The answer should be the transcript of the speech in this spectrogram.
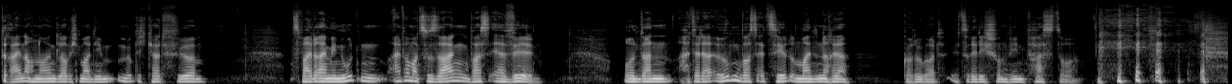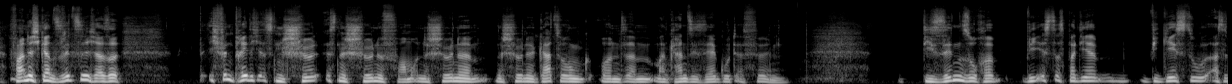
3 nach 9, glaube ich, mal die Möglichkeit für zwei, drei Minuten einfach mal zu sagen, was er will. Und dann hat er da irgendwas erzählt und meinte nachher, Gott, oh Gott, jetzt rede ich schon wie ein Pastor. Fand ich ganz witzig. Also ich finde, Predigt ist, ein schön, ist, eine schöne Form und eine schöne, eine schöne Gattung und ähm, man kann sie sehr gut erfüllen. Die Sinnsuche wie ist das bei dir? Wie gehst du, also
